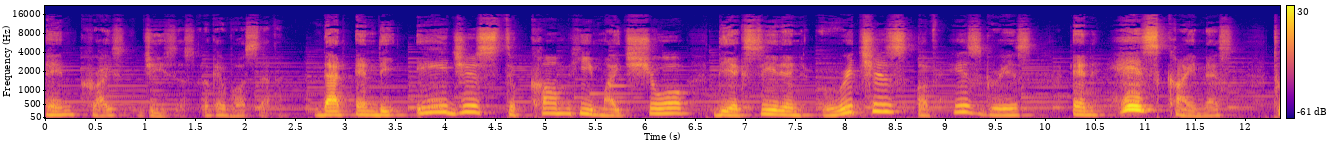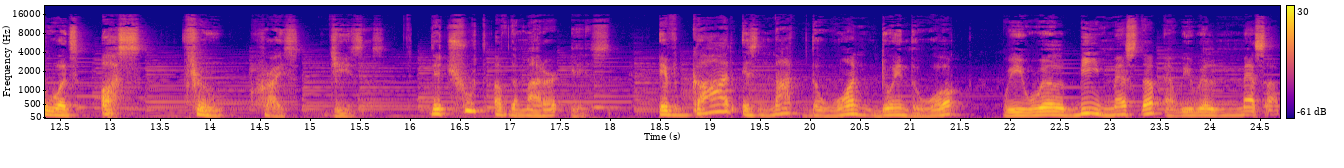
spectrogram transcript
in Christ Jesus. Look at verse 7. That in the ages to come he might show the exceeding riches of his grace and his kindness towards us through Christ Jesus. The truth of the matter is, if God is not the one doing the work, we will be messed up and we will mess up.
